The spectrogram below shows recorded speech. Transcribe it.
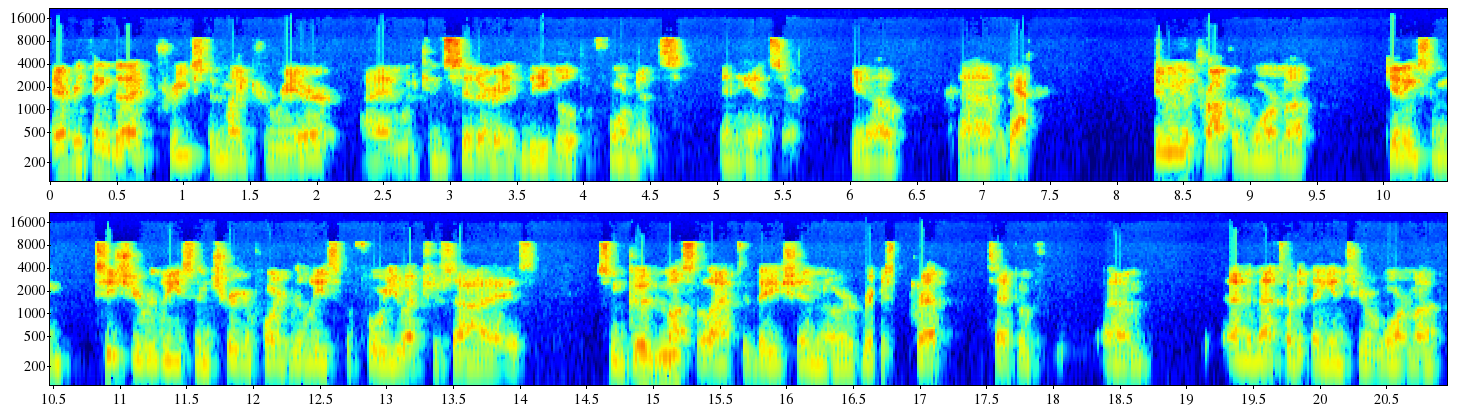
everything that I've preached in my career, I would consider a legal performance enhancer. You know, um, Yeah. Doing a proper warm up, getting some tissue release and trigger point release before you exercise, some good Mhm. muscle activation or race prep type of, um, adding that type of thing into your warm up.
